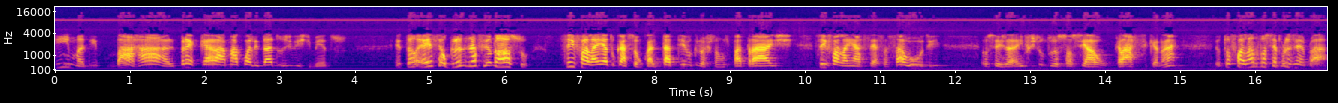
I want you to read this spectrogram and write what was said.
cima, de barrar, brecar a má qualidade dos investimentos. Então, esse é o grande desafio nosso. Sem falar em educação qualitativa, que nós estamos para trás, sem falar em acesso à saúde, ou seja, a infraestrutura social clássica, não é? Eu estou falando, você, por exemplo, a,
